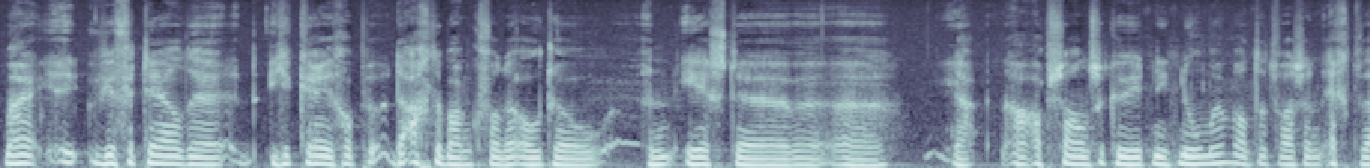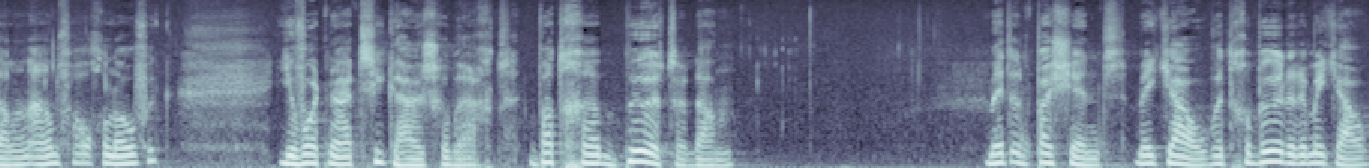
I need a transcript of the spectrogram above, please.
Maar eh, je vertelde, je kreeg op de achterbank van de auto een eerste, eh, eh, ja, absence kun je het niet noemen, want het was een, echt wel een aanval, geloof ik. Je wordt naar het ziekenhuis gebracht. Wat gebeurt er dan? Met een patiënt, met jou. Wat gebeurde er met jou?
